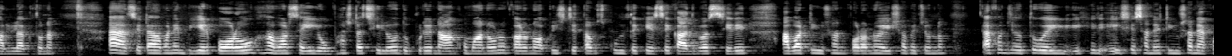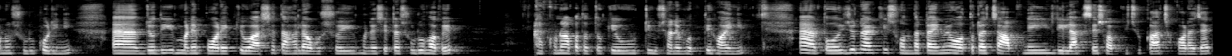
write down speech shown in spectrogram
ভালো লাগতো না। হ্যাঁ সেটা মানে বিয়ের পরও আমার সেই অভ্যাসটা ছিল দুপুরে না ঘুমানোর কারণ অফিস যেতাম, স্কুল থেকে এসে কাজ বাজ সেরে আবার টিউশন পড়ানো এইসবের জন্য। এখন যেহেতু এই, এই- সেশানে টিউশন এখনও শুরু করিনি যদি মানে পরে কেউ আসে তাহলে অবশ্যই মানে সেটা শুরু হবে। এখনও আপাতত কেউ টিউশনে ভর্তি হয়নি। হ্যাঁ তো ওই জন্য আর কি সন্ধ্যার টাইমে অতটা চাপ নেই রিল্যাক্সে সব কিছু কাজ করা যায়।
